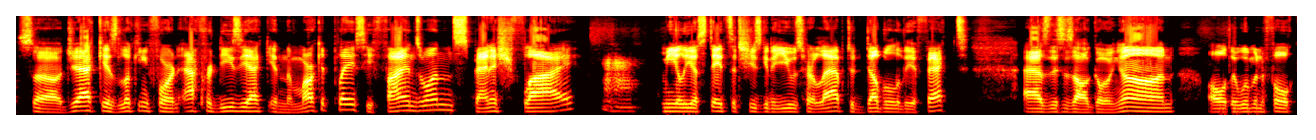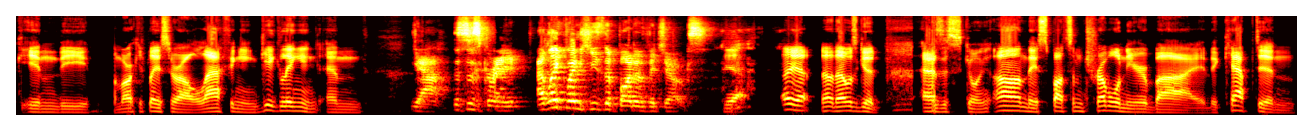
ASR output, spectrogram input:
So Jack is looking for an aphrodisiac in the marketplace. He finds one, Spanish fly. hmm Amelia states that she's going to use her lab to double the effect. As this is all going on, all the women folk in the marketplace are all laughing and giggling and, and Yeah, this is great. I like when he's the butt of the jokes. Yeah. Oh yeah, no, that was good. As this is going on, they spot some trouble nearby. The captain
